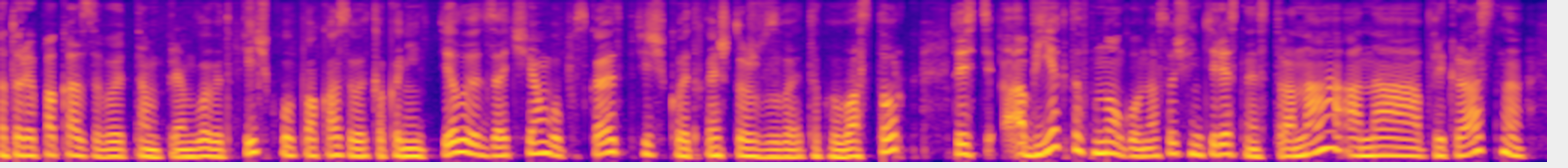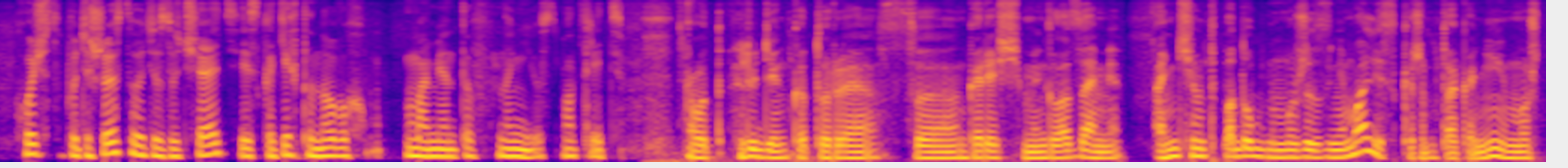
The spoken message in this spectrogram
которые показывают, там прям ловят птичку, показывают, как они делают, зачем, выпускают птичку. Это, конечно, тоже вызывает такой восторг. То есть объектов много. У нас очень интересная страна, она прекрасна. Хочется путешествовать, изучать и из каких-то новых моментов на нее смотреть. А вот люди, которые с горящими глазами, они чем-то подобным уже занимались, скажем так? Они, может,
